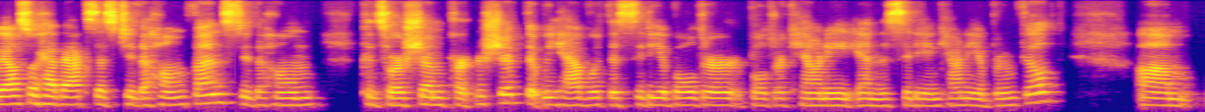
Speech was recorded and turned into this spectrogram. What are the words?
We also have access to the home funds through the home consortium partnership that we have with the city of Boulder, Boulder County, and the city and county of Broomfield. Um,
